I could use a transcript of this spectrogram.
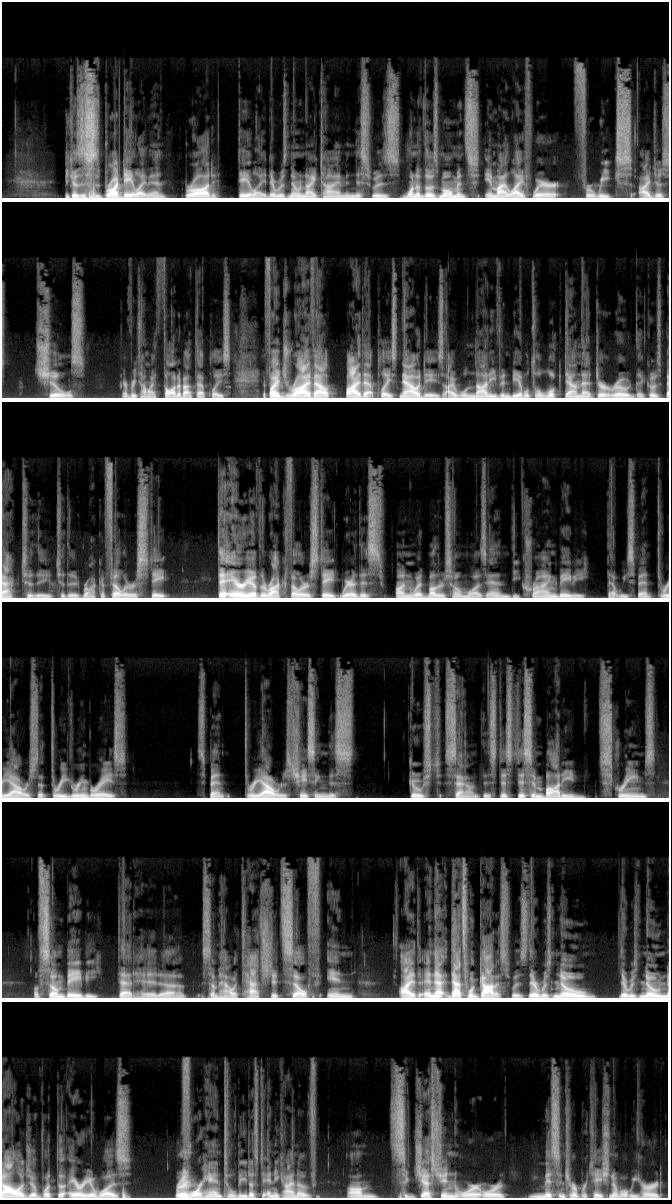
because this is broad daylight, man. Broad daylight. There was no nighttime, and this was one of those moments in my life where for weeks I just chills every time I thought about that place. If I drive out by that place nowadays, I will not even be able to look down that dirt road that goes back to the to the Rockefeller estate. The area of the Rockefeller estate where this unwed mother's home was and the crying baby that we spent 3 hours that three green berets spent 3 hours chasing this ghost sound, this this disembodied screams of some baby that had uh, somehow attached itself in either and that that's what got us was there was no there was no knowledge of what the area was Right. beforehand to lead us to any kind of um, suggestion or or misinterpretation of what we heard.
